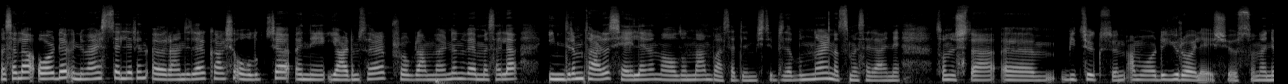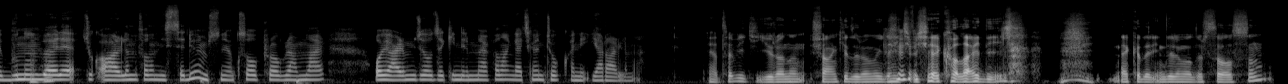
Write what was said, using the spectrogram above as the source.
Mesela orada üniversitelerin öğrencilere karşı oldukça hani yardımsever programlarının ve mesela indirim tarzı şeylerin olduğundan bahsedilmişti bize. Bunlar nasıl mesela hani sonuçta e, bir Türksün ama orada euro ile yaşıyorsun. Hani bunun böyle çok ağırlığını falan hissediyor musun? Yoksa o programlar o yardımcı olacak indirimler falan gerçekten çok hani yararlı mı? Ya tabii ki Euro'nun şu anki durumuyla hiçbir şey kolay değil. ne kadar indirim olursa olsun.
